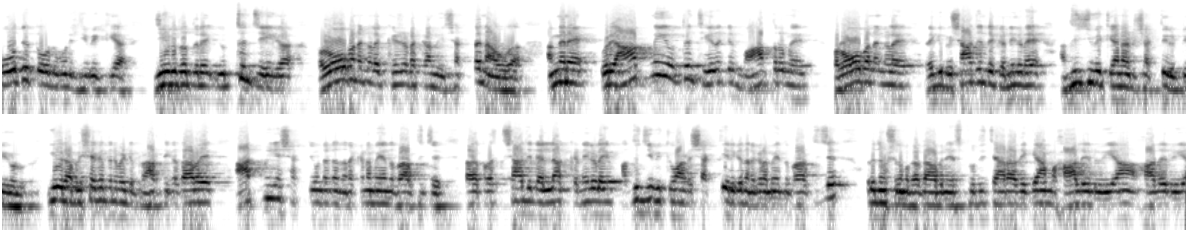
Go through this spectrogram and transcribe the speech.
ബോധ്യത്തോടു കൂടി ജീവിക്കുക ജീവിതത്തിൽ യുദ്ധം ചെയ്യുക പ്രലോഭനങ്ങളെ കീഴടക്കാൻ നീ ശക്തനാവുക. അങ്ങനെ ഒരു ആത്മീയ യുദ്ധം ചെയ്തെങ്കിൽ മാത്രമേ പ്രലോഭനങ്ങളെ അല്ലെങ്കിൽ പിശാചിന്റെ കെണികളെ അതിജീവിക്കാനായിട്ട് ശക്തി കിട്ടുകയുള്ളൂ ഈ ഒരു അഭിഷേകത്തിന് വേണ്ടി പ്രാർത്ഥിക്കുക കർത്താവെ ആത്മീയ ശക്തി കൊണ്ട് തന്നെ നിറക്കണമേ എന്ന് പ്രാർത്ഥിച്ച് പിശാചിന്റെ എല്ലാ കെണികളെയും അതിജീവിക്കുവാനുള്ള ശക്തി എനിക്ക് നൽകണമേ എന്ന് പ്രാർത്ഥിച്ച് ഒരു നിമിഷം നമുക്ക് കർത്താവിനെ സ്തുതിച്ച് ആരാധിക്കാം. ഹാലലുയ ഹാലലുയ.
